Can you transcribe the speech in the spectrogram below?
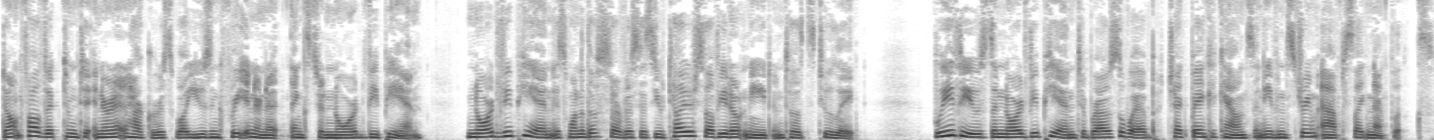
Don't fall victim to internet hackers while using free internet thanks to NordVPN. NordVPN is one of those services you tell yourself you don't need until it's too late. We've used the NordVPN to browse the web, check bank accounts, and even stream apps like Netflix.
